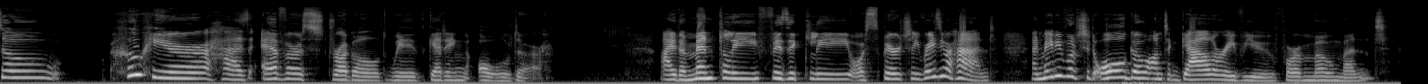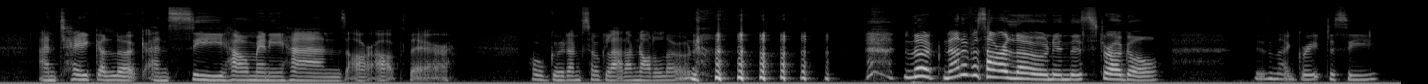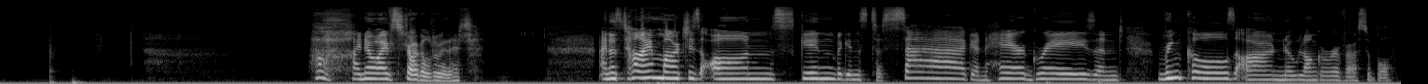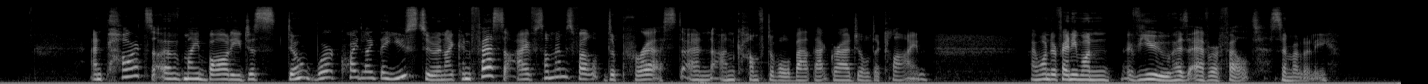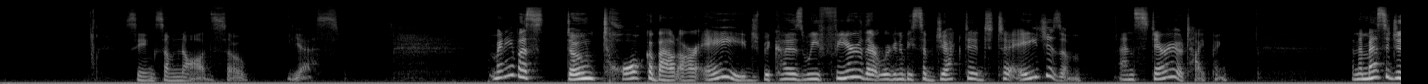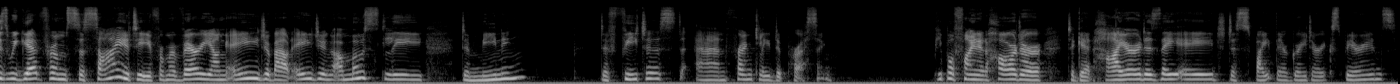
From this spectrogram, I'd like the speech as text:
So, who here has ever struggled with getting older? Either mentally, physically, or spiritually? Raise your hand, and maybe we should all go onto gallery view for a moment and take a look and see how many hands are up there. Oh, good. I'm so glad I'm not alone. look, none of us are alone in this struggle. Isn't that great to see? Ah, I know I've struggled with it. And as time marches on, skin begins to sag and hair grays, and wrinkles are no longer reversible. And parts of my body just don't work quite like they used to. And I confess, I've sometimes felt depressed and uncomfortable about that gradual decline. I wonder if anyone of you has ever felt similarly. Seeing some nods, so yes many of us don't talk about our age because we fear that we're going to be subjected to ageism and stereotyping. And the messages we get from society from a very young age about aging are mostly demeaning, defeatist, and frankly depressing. People find it harder to get hired as they age despite their greater experience.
